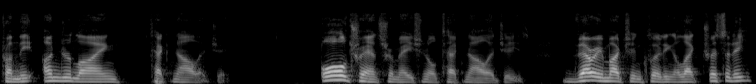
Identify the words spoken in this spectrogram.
from the underlying technology. All transformational technologies, very much including electricity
